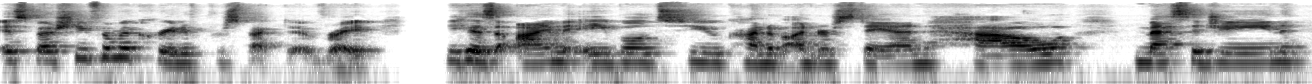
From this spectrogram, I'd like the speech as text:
especially from a creative perspective, right? Because I'm able to kind of understand how messaging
